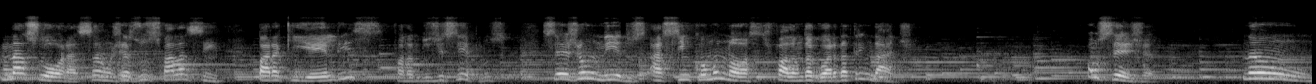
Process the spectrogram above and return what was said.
Na sua oração, Jesus fala assim: para que eles, falando dos discípulos, sejam unidos, assim como nós, falando agora da Trindade. Ou seja, não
